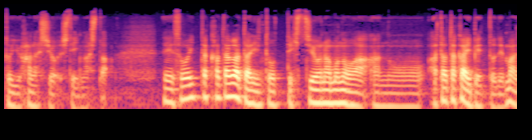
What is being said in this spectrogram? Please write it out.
という話をしていました。でそういった方々にとって必要なものはあの暖かいベッドで、まあ、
